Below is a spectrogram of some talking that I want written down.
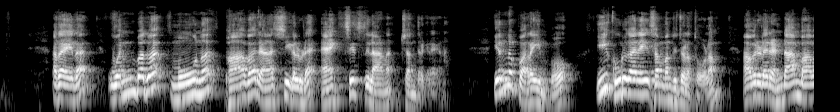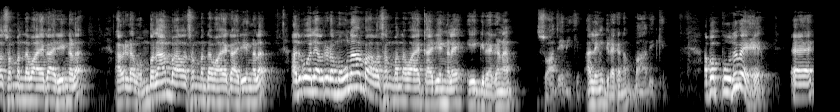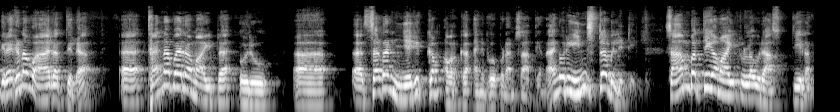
അതായത് ഒൻപത് മൂന്ന് ഭാവരാശികളുടെ ആക്സിസിലാണ് ചന്ദ്രഗ്രഹണം. എന്ന് പറയുമ്പോൾ ഈ കൂറുകാരെ സംബന്ധിച്ചിടത്തോളം അവരുടെ രണ്ടാം ഭാവ സംബന്ധമായ കാര്യങ്ങൾ അവരുടെ ഒമ്പതാം ഭാവ സംബന്ധമായ കാര്യങ്ങൾ അതുപോലെ അവരുടെ മൂന്നാം ഭാവ സംബന്ധമായ കാര്യങ്ങളെ ഈ ഗ്രഹണം സ്വാധീനിക്കും അല്ലെങ്കിൽ ഗ്രഹണം ബാധിക്കും. അപ്പോൾ പൊതുവെ ഗ്രഹണവാരത്തിൽ ധനപരമായിട്ട് ഒരു സഡൻ ഞെരുക്കം അവർക്ക് അനുഭവപ്പെടാൻ സാധ്യത അതിന് ഒരു ഇൻസ്റ്റബിലിറ്റി സാമ്പത്തികമായിട്ടുള്ള ഒരു അസ്ഥിരത.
